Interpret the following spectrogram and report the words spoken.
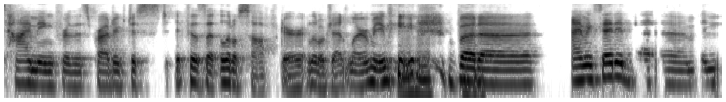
timing for this project just it feels a little softer a little gentler maybe mm-hmm. but mm-hmm. uh I'm excited that um, in,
